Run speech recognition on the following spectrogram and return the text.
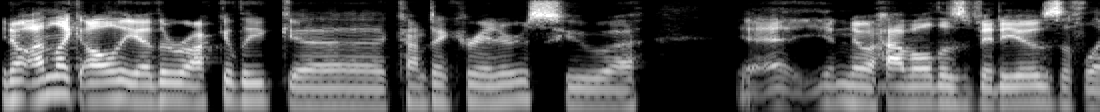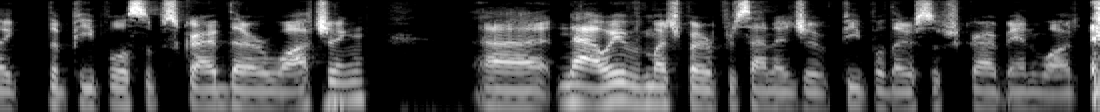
you know unlike all the other rocket league uh content creators who uh yeah, you know, have all those videos of like the people subscribed that are watching. Uh, now we have a much better percentage of people that are subscribed and watch.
